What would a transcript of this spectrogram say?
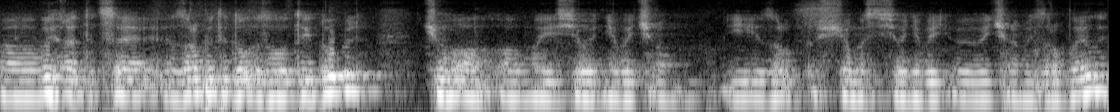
виграти це, зробити золотий дубль, чого ми сьогодні вечором і що ми сьогодні ве- вечором і зробили.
